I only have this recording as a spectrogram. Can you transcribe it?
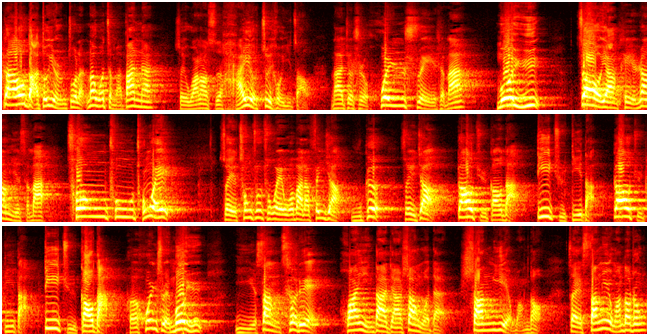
高打都有人做了。那我怎么办呢？所以王老师还有最后一招，那就是浑水什么摸鱼，照样可以让你什么冲出重围。所以冲出重围，我把它分享五个，所以叫高举高打、低举低打、高举低打、低举高打和浑水摸鱼以上策略。欢迎大家上我的商业王道。在商业王道中，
